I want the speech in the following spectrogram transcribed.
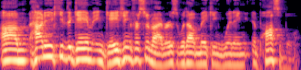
Um, how do you keep the game engaging for survivors without making winning impossible?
